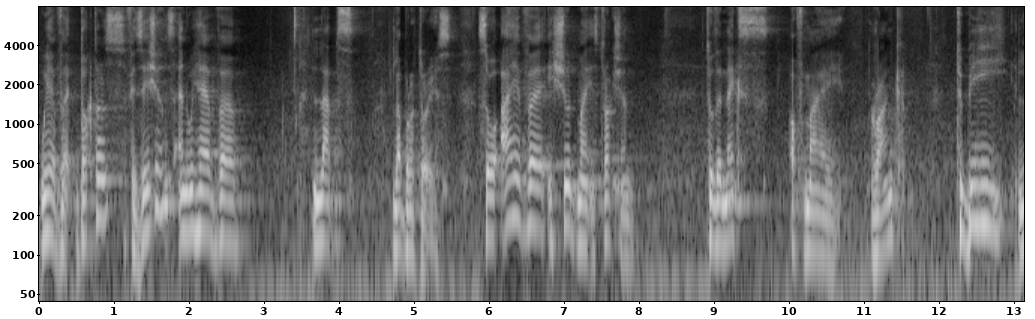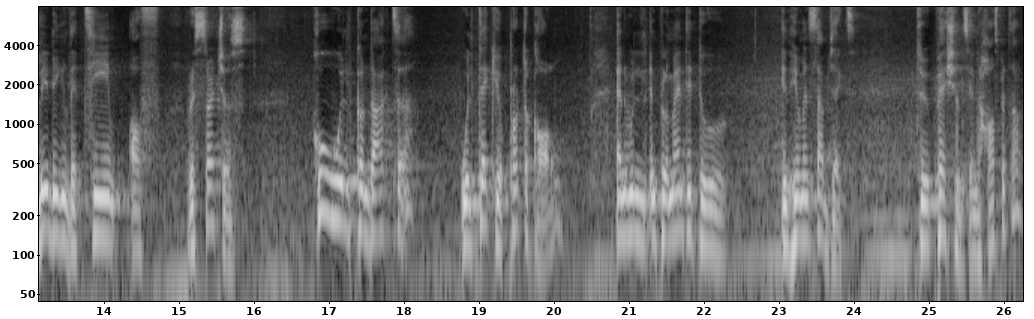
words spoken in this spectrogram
we have doctors, physicians, and we have uh, labs, laboratories. So I have uh, issued my instruction to the next of my rank to be leading the team of researchers who will conduct, uh, will take your protocol and will implement it to in human subjects to patients in the hospital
